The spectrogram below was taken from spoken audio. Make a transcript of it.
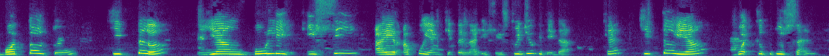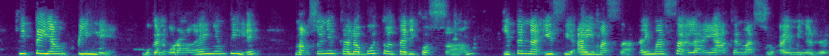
Botol tu, kita yang boleh isi air apa yang kita nak isi. Setuju ke tidak? Kan? Kita yang buat keputusan. Kita yang pilih. Bukan orang lain yang pilih. Maksudnya kalau botol tadi kosong, kita nak isi air masak. Air masak lah yang akan masuk, air mineral.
